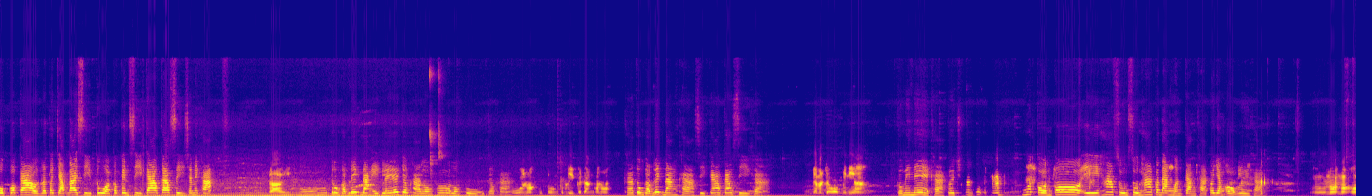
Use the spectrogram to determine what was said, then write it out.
กบก็เก้าแล้วก็จับได้สี่ตัวก็เป็นสี่เก้าเก้าสี่ใช่ไหมคะใช่โอ้ตรงกับเลขดังอีกแล้วเจ้าค่ะหลวงพ่อหลวงปู่เจ้าค่ะโอ้เนาะตรงกับเลขกระดังเขาเนาะค่ะตรงกับเลขดังค่ะสี่เก้าเก้าสี่ค่ะ แต่มันจะออกไหมเนี่ย ก็ไม่แน่ค่ะ ก็งวดก่อนก็เอห้าศูนย์ศูนย์ห้าก็ดังเหมือนกันค่ะ ก็ยังออกเลยค่ะเออเนาะเนาะเอา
